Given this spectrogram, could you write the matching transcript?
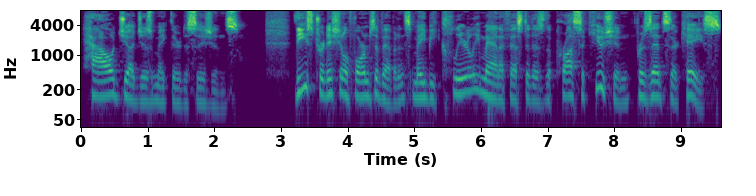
how judges make their decisions. These traditional forms of evidence may be clearly manifested as the prosecution presents their case,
